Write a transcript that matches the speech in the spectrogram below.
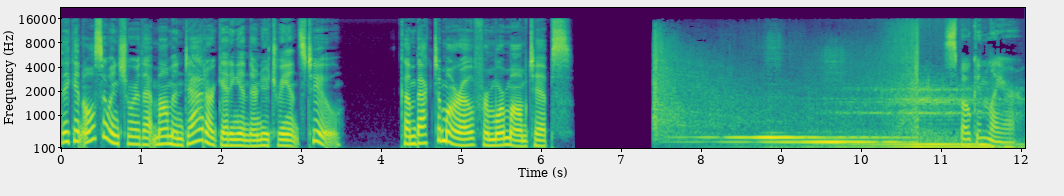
they can also ensure that mom and dad are getting in their nutrients too. Come back tomorrow for more mom tips. Spoken Layer.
